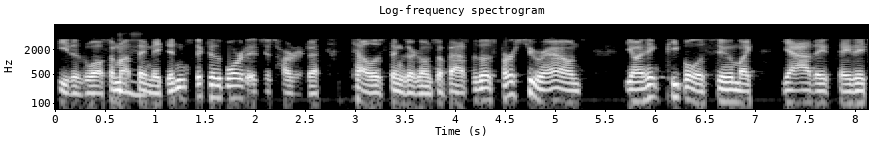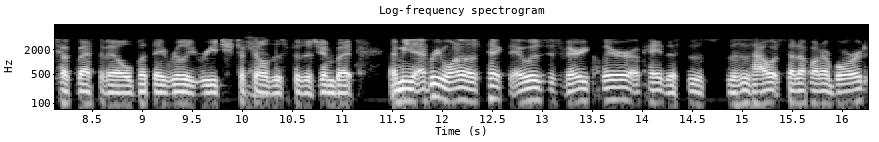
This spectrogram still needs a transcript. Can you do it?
see it as well. So I'm not mm-hmm. saying they didn't stick to the board. It's just harder to tell as things are going so fast. But those first two rounds, you know, I think people assume like, yeah, they say they took best available, but they really reached to yeah. fill this position. But I mean, every one of those picks, it was just very clear. Okay, this is this is how it's set up on our board.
